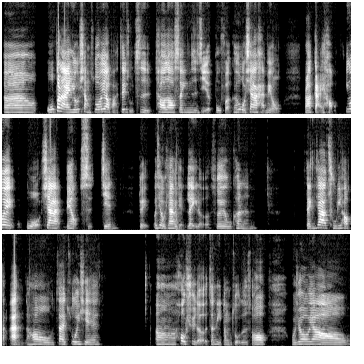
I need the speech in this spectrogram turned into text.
嗯。呃我本来有想说要把这组字套到声音日记的部分，可是我现在还没有把它改好，因为我现在没有时间，对，而且我现在有点累了，所以我可能等一下处理好档案，然后再做一些嗯后续的整理动作的时候，我就要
